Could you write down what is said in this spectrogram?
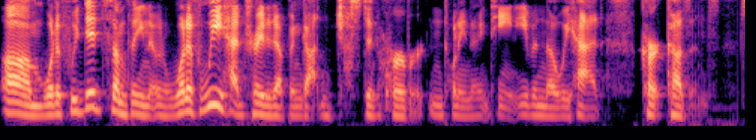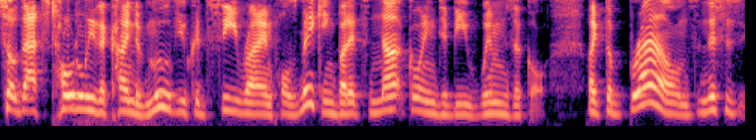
Um, what if we did something? What if we had traded up and gotten Justin Herbert in 2019, even though we had Kirk Cousins? So that's totally the kind of move you could see Ryan Poles making, but it's not going to be whimsical. Like the Browns, and this is,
